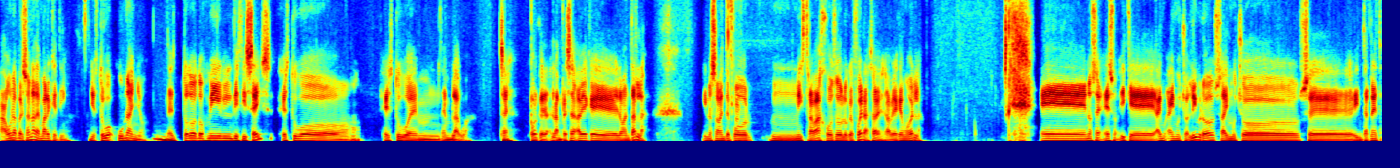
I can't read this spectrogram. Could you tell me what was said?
a una persona de marketing. Y estuvo un año. En todo 2016 estuvo, estuvo en, en Black One. Sí, porque la empresa había que levantarla. Y no solamente por mm, mis trabajos o lo que fuera, ¿sabes? Había que moverla. Eh, no sé, eso, y que hay, hay muchos libros, hay muchos eh, internet,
